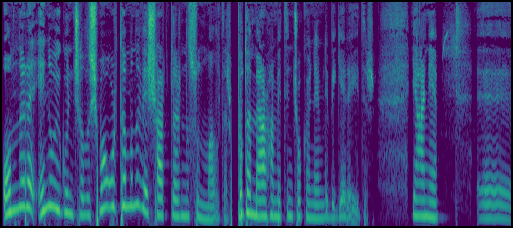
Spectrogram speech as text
onlara en uygun çalışma ortamını ve şartlarını sunmalıdır. Bu da merhametin çok önemli bir gereğidir. Yani e,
